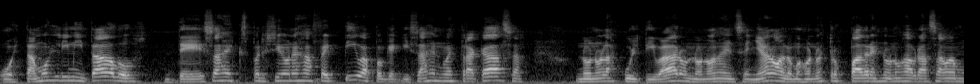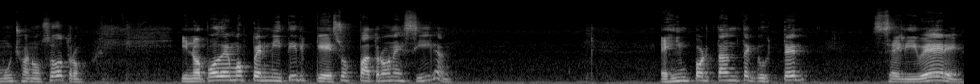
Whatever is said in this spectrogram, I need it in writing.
o estamos limitados de esas expresiones afectivas porque quizás en nuestra casa no nos las cultivaron, no nos las enseñaron, a lo mejor nuestros padres no nos abrazaban mucho a nosotros y no podemos permitir que esos patrones sigan. Es importante que usted se libere,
